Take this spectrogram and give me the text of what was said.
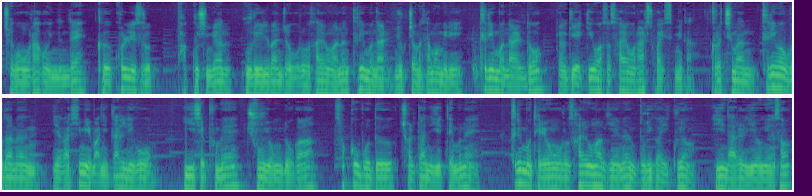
제공을 하고 있는데 그 collet으로 바꾸시면 우리 일반적으로 사용하는 trimmer 날 6.35mm trimmer 날도 여기에 끼워서 사용을 할 수가 있습니다. 그렇지만 trimmer보다는 얘가 힘이 많이 딸리고 이 제품의 주 용도가 석고보드 절단이기 때문에 트리머 대용으로 사용하기에는 무리가 있고요. 이 날을 이용해서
